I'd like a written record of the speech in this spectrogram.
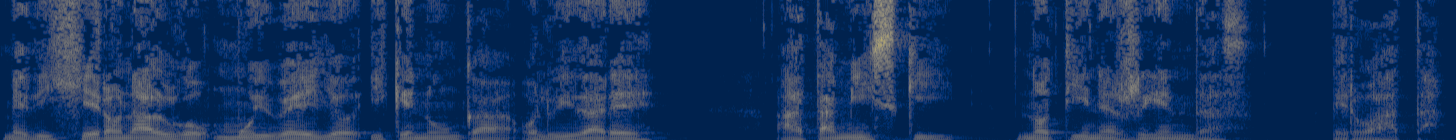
me dijeron algo muy bello y que nunca olvidaré. Atamiski no tiene riendas, pero ata.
